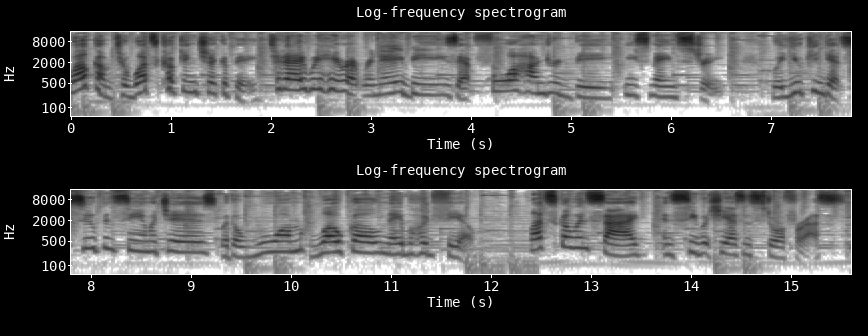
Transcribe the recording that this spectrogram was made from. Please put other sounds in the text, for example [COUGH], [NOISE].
Welcome to What's Cooking Chicopee. Today we're here at Renee B's at 400B East Main Street, where you can get soup and sandwiches with a warm, local neighborhood feel. Let's go inside and see what she has in store for us.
